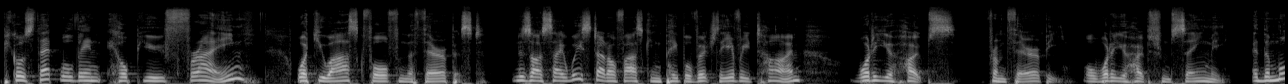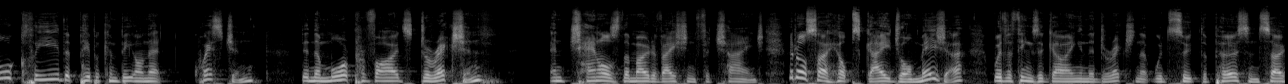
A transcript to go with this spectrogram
Because that will then help you frame what you ask for from the therapist. And as I say, we start off asking people virtually every time, what are your hopes from therapy? Or what are your hopes from seeing me? And the more clear that people can be on that question, then the more it provides direction and channels the motivation for change. It also helps gauge or measure whether things are going in the direction that would suit the person. So,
